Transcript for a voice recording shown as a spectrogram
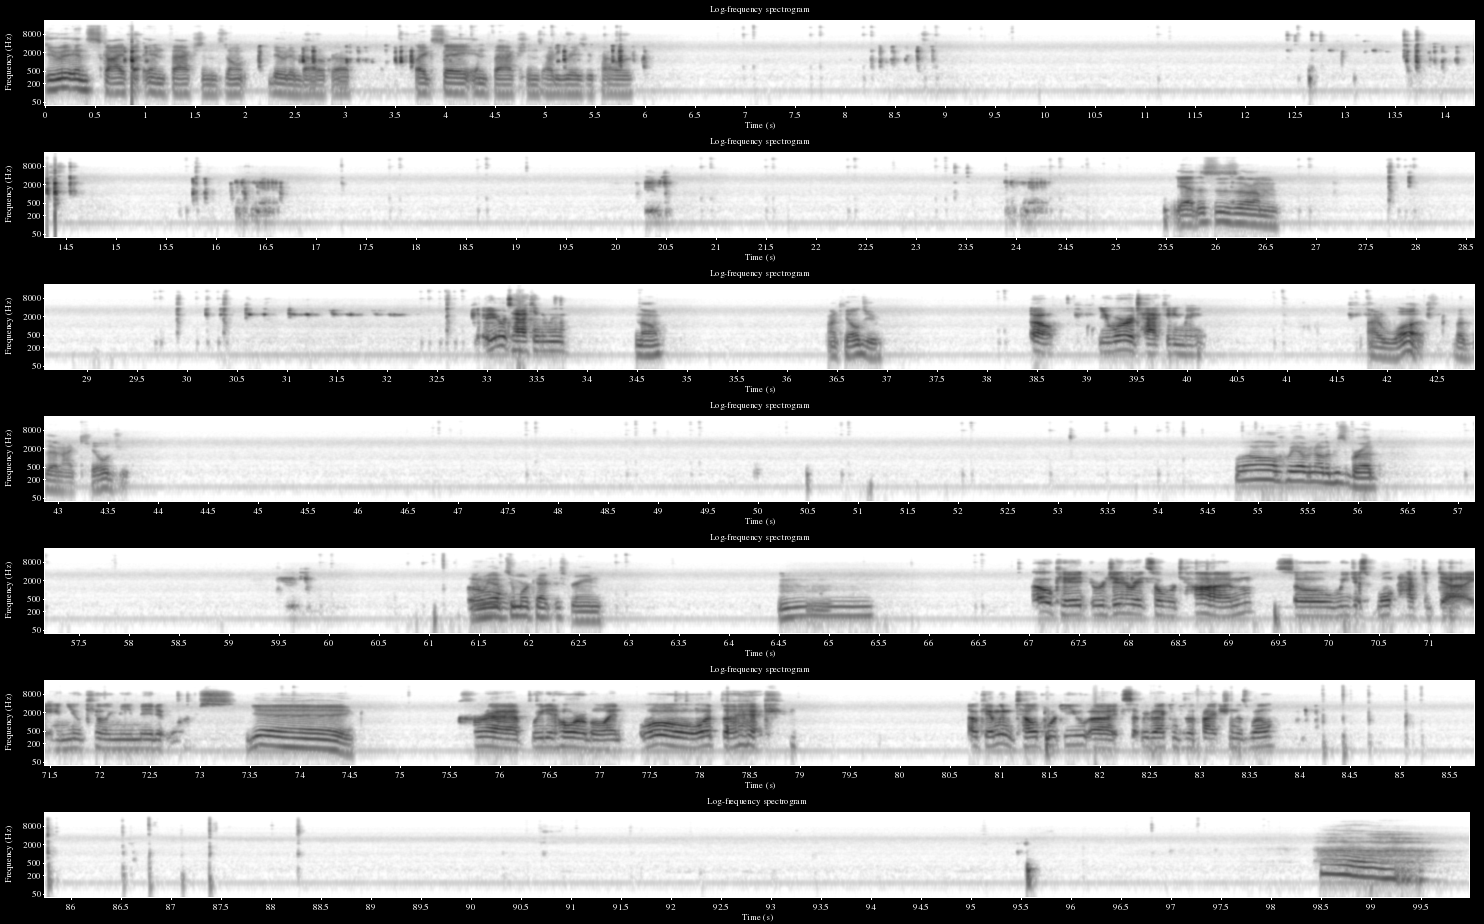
Do it in Sky fa- in factions. Don't do it in Battlecraft. Like say in factions, how do you raise your power? Yeah, this is um Are you attacking me? no. I killed you. Oh, you were attacking me. I was, but then I killed you. Well, we have another piece of bread. And we have two more cactus green. Mm, Okay, it regenerates over time, so we just won't have to die, and you killing me made it worse. yay! Crap, we did horrible, and whoa, what the heck? Okay, I'm gonna teleport to you, uh, accept me back into the faction as well.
